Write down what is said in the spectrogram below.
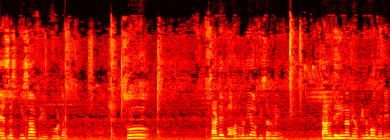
ਐਸਐਸਪੀ ਸਾਹਿਬ ਫਰੀਦਕੋਟ। ਸੋ ਸਾਡੇ ਬਹੁਤ ਵਧੀਆ ਅਫੀਸਰ ਨੇ, ਤਨਦੇਹੀ ਨਾਲ ਡਿਊਟੀ ਨਿਭਾਉਂਦੇ ਨੇ।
